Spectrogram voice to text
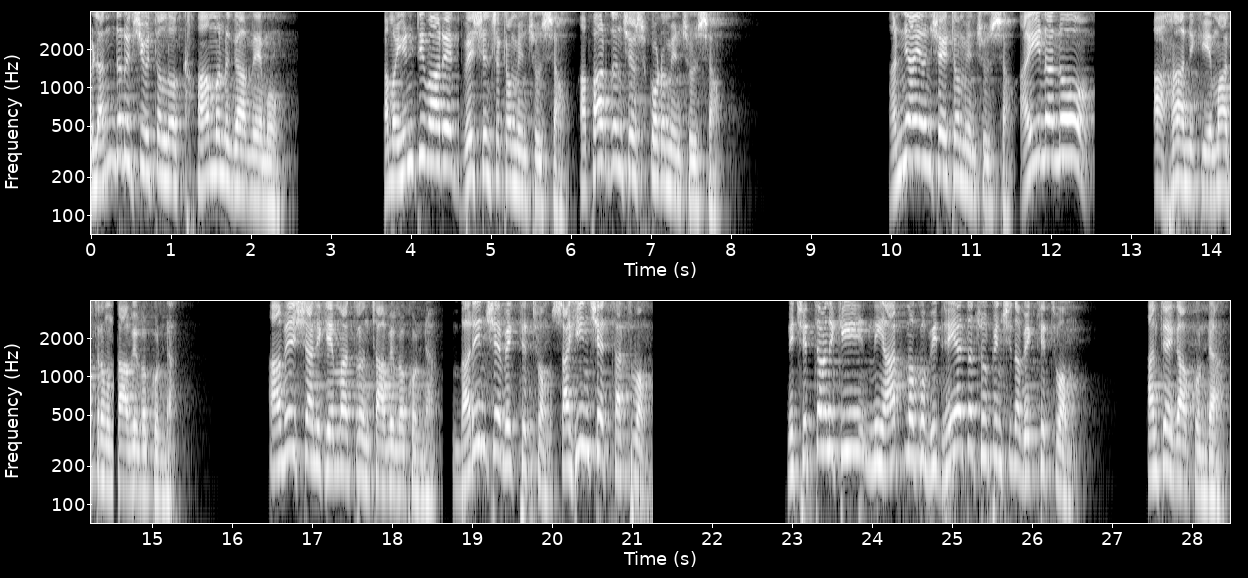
వీళ్ళందరి జీవితంలో కామన్గా మేము తమ ఇంటి వారే ద్వేషించటం మేము చూసాం అపార్థం చేసుకోవడం మేము చూసాం అన్యాయం చేయటం మేము చూసాం అయినను అహానికి ఏమాత్రం తావివ్వకుండా ఆవేశానికి ఏమాత్రం తావివ్వకుండా భరించే వ్యక్తిత్వం సహించే తత్వం నీ చిత్తానికి నీ ఆత్మకు విధేయత చూపించిన వ్యక్తిత్వం. అంతేకాకుండా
